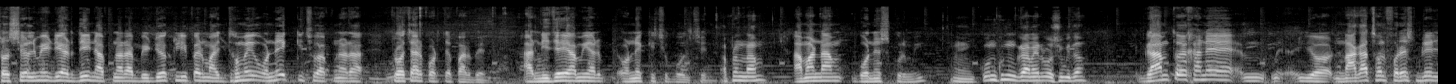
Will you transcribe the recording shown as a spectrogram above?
সোশ্যাল মিডিয়ার দিন আপনারা ভিডিও ক্লিপের মাধ্যমেই অনেক কিছু আপনারা প্রচার করতে পারবেন। আর নিজেই আমি আর অনেক কিছু বলছি আপনার নাম? আমার নাম গণেশ কুর্মি। হুম, কোন কোন গ্রামের অসুবিধা? গ্রাম তো এখানে ইয়ে, নাগাছল ফরেস্ট ভিলেজ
